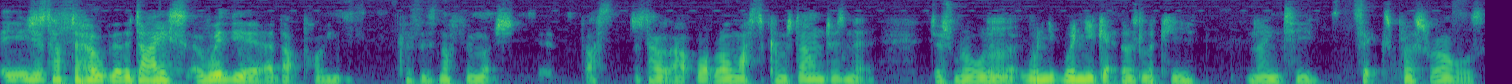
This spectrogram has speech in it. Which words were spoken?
you just have to hope that the dice are with you at that point because there's nothing much. That's just how that, what Rolemaster comes down to, isn't it? Just rolling when you, when you get those lucky ninety six plus rolls.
